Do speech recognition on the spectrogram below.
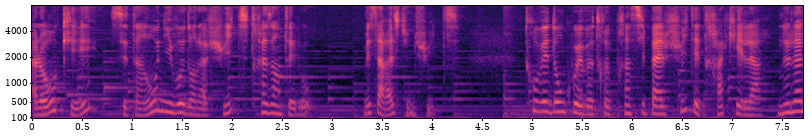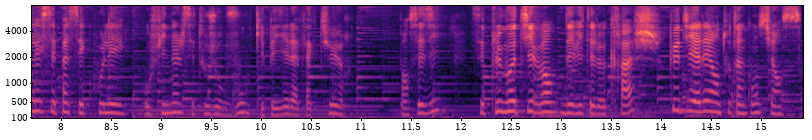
Alors ok, c'est un haut niveau dans la fuite, très intello, mais ça reste une fuite. Trouvez donc où est votre principale fuite et traquez-la. Ne la laissez pas s'écouler. Au final, c'est toujours vous qui payez la facture. Pensez-y, c'est plus motivant d'éviter le crash que d'y aller en toute inconscience.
